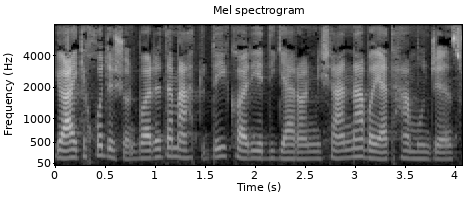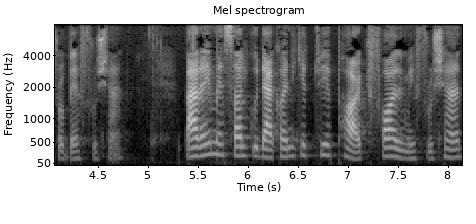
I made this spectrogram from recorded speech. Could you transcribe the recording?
یا اگه خودشون وارد محدوده کاری دیگران میشن نباید همون جنس رو بفروشن. برای مثال کودکانی که توی پارک فال میفروشن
